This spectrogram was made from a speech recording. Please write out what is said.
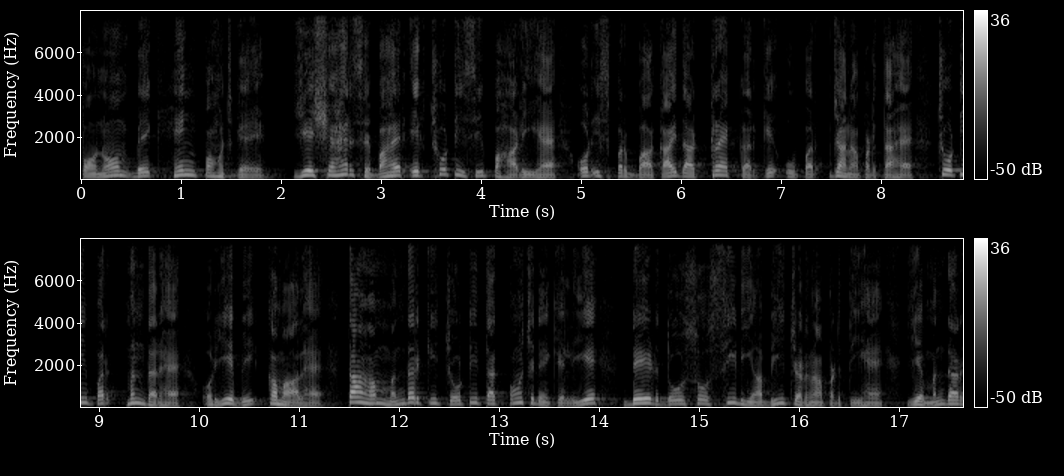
पोनोम बेक हिंग पहुँच गए। ये शहर से बाहर एक छोटी सी पहाड़ी है और इस पर बाकायदा ट्रैक करके ऊपर जाना पड़ता है। चोटी पर मंदिर है और ये भी कमाल है। ताहम मंदिर की चोटी तक पहुँचने के लिए डेढ़ दो सौ सीढ़ियाँ भी चढ़ना पड़ती हैं। ये मंदिर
